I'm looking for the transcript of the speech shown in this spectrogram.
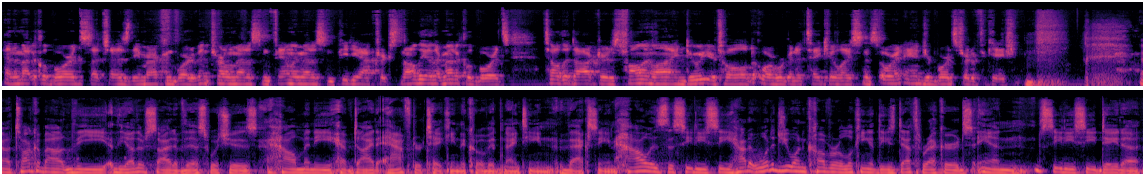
And the medical boards, such as the American Board of Internal Medicine, Family Medicine, Pediatrics, and all the other medical boards, tell the doctors, Fall in line, do what you're told, or we're going to take your license or and your board certification. Mm-hmm. Now, talk about the the other side of this, which is how many have died after taking the COVID nineteen vaccine. How is the CDC? How did what did you uncover looking at these death records and CDC data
